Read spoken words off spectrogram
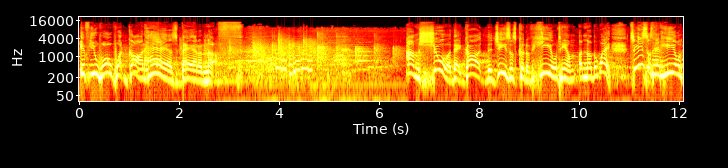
if you want what God has bad enough, I'm sure that God, that Jesus could have healed him another way. Jesus had healed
